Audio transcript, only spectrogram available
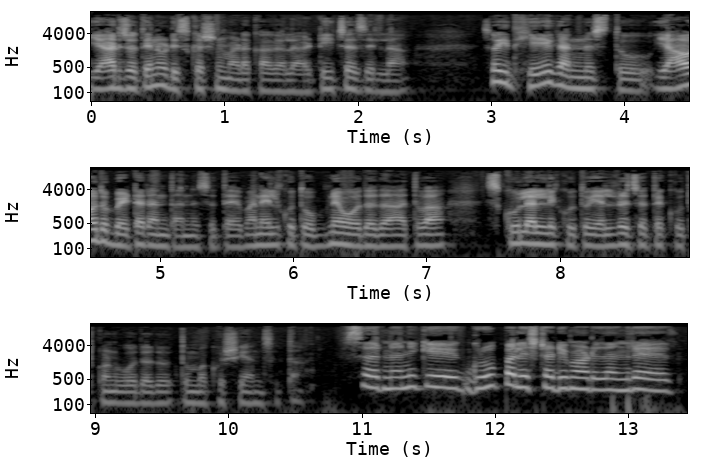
ಯಾರ ಜೊತೆನೂ ಡಿಸ್ಕಷನ್ ಮಾಡೋಕ್ಕಾಗಲ್ಲ ಟೀಚರ್ಸ್ ಇಲ್ಲ. ಸೊ ಇದು ಹೇಗೆ ಅನ್ನಿಸ್ತು? ಯಾವುದು ಬೆಟರ್ ಅಂತ ಅನಿಸುತ್ತೆ ಮನೇಲಿ ಕೂತು ಒಬ್ಬನೇ ಓದೋದಾ? ಅಥವಾ ಸ್ಕೂಲಲ್ಲಿ ಕೂತು ಎಲ್ಲರ ಜೊತೆ ಕೂತ್ಕೊಂಡು ಓದೋದು ತುಂಬ ಖುಷಿ ಅನಿಸುತ್ತಾ? ಸರ್, ನನಗೆ ಗ್ರೂಪಲ್ಲಿ ಸ್ಟಡಿ ಮಾಡೋದಂದರೆ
